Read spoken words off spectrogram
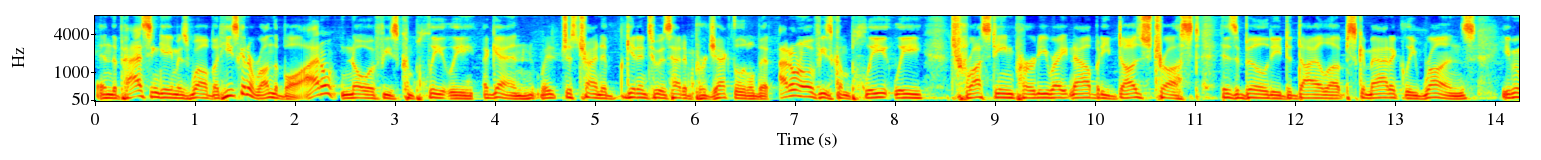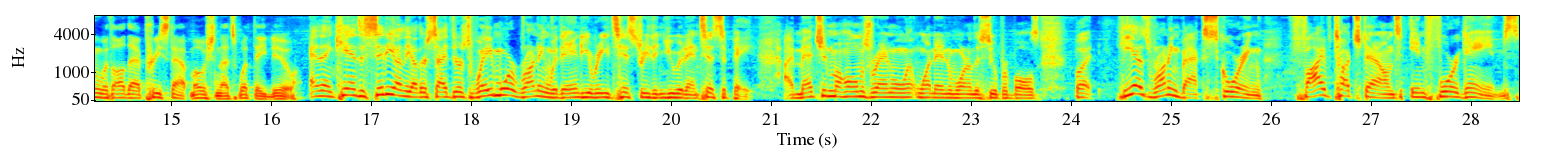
in the passing game as well, but he's going to run the ball. I don't know if he's completely, again, we're just trying to get into his head and project a little bit. I don't know if he's completely trusting Purdy right now, but he does trust his ability to dial up schematically runs, even with all that pre snap motion. That's what they do. And then Kansas City on the other side, there's way more running with Andy Reid's history than you would anticipate. I mentioned Mahomes ran one in one of the Super Bowls, but he has running backs scoring five touchdowns in four games.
